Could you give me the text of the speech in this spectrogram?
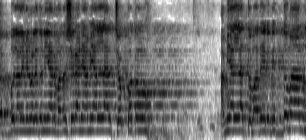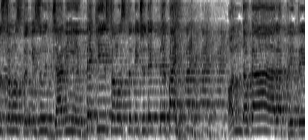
রব্বুল আলমিন বলে, দুনিয়ার মানুষের নে আমি আল্লাহর চোখ কত? আমি আল্লাহ তোমাদের বিদ্যমান সমস্ত কিছু জানি, দেখি, সমস্ত কিছু দেখতে পাই। অন্ধকার রাত্রিতে,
